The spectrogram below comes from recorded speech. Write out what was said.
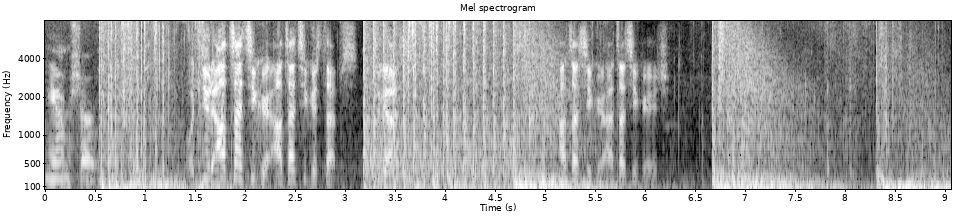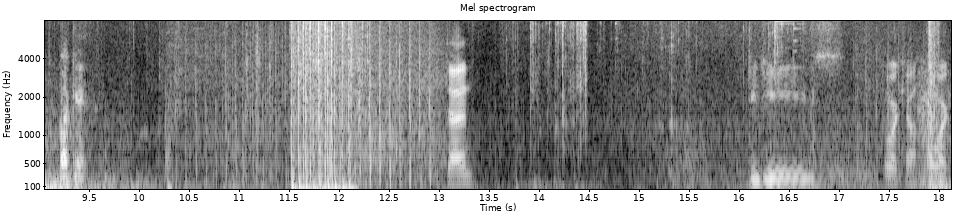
Yeah, I'm sharp now. Oh, dude, outside secret. Outside secret steps. Two guys. Outside secret. Outside secret, H. Bucket. Dead. GG's. Y'all. Good work.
